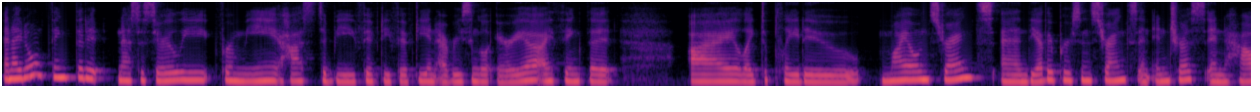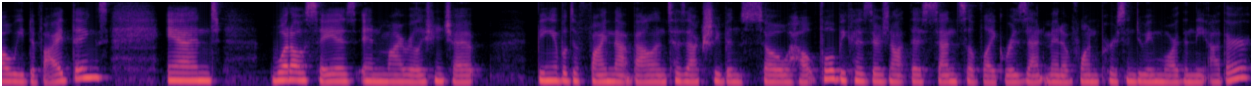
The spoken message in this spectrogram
And I don't think that it necessarily, for me, has to be 50 50 in every single area. I think that I like to play to my own strengths and the other person's strengths and interests in how we divide things. And what I'll say is in my relationship, being able to find that balance has actually been so helpful because there's not this sense of like resentment of one person doing more than the other.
